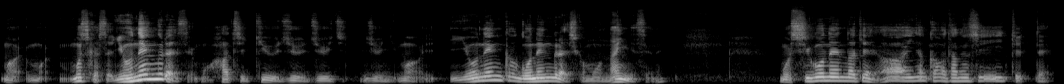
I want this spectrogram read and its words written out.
まあ、まあ、もしかしたら4年ぐらいですよ。もう89101112まあ4年か5年ぐらいしかもうないんですよね。もう45年だけ「ああ田舎は楽しい」って言って。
